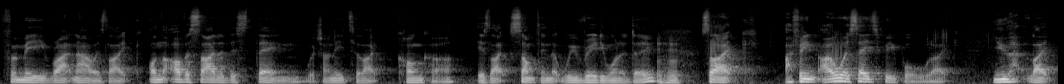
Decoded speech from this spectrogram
for me right now. Is like on the other side of this thing, which I need to like conquer, is like something that we really want to do. Mm-hmm. So like, I think I always say to people like, you like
